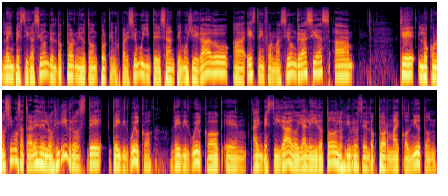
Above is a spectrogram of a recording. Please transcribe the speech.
la investigación del doctor Newton porque nos pareció muy interesante. Hemos llegado a esta información gracias a que lo conocimos a través de los libros de David Wilcock. David Wilcock em, ha investigado y ha leído todos los libros del doctor Michael Newton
